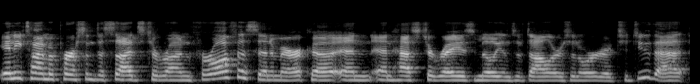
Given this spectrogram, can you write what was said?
anytime a person decides to run for office in America and and has to raise millions of dollars in order to do that,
